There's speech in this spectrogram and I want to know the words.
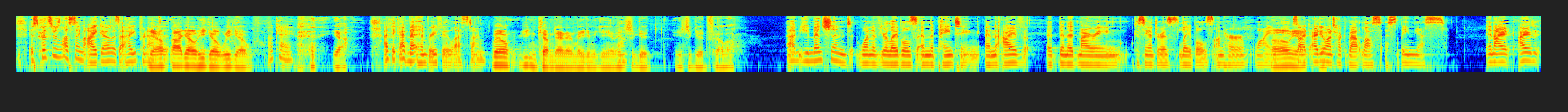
Is Spencer's last name Igo? Is that how you pronounce Yeah, it? I go, he go, we go. Okay. Yeah. I think I met him briefly last time. Well, you can come down there and meet him again. He's a good he's a good fella. Um, you mentioned one of your labels and the painting, and I've been admiring Cassandra's labels on her wine. Oh, So yeah. I, I do want to talk about Las Espinas. And I, I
